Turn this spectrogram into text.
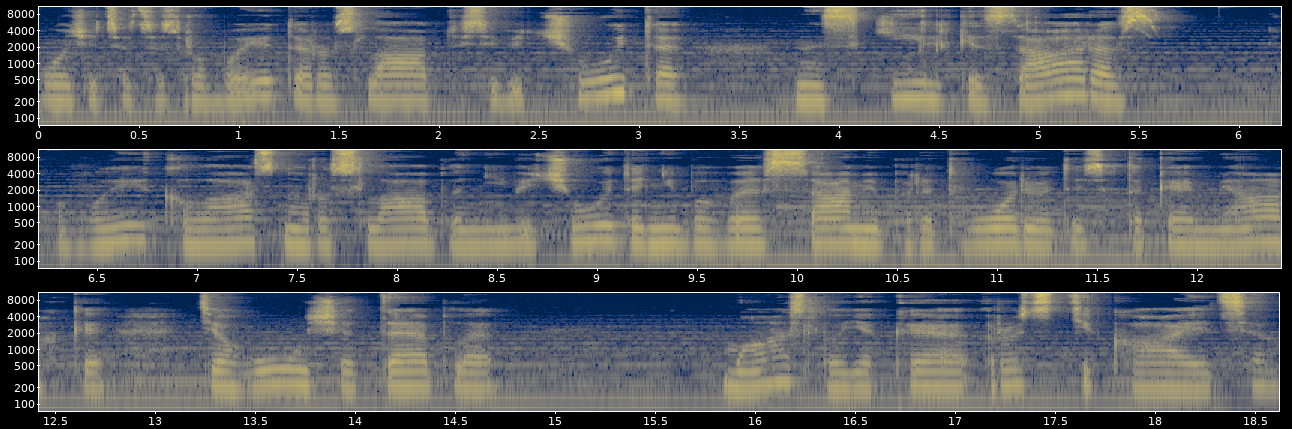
хочеться це зробити, розслабтеся, відчуйте, наскільки зараз класно розслаблені, відчуйте, ніби ви самі перетворюєтесь в таке м'яке, тягуче, тепле масло, яке розтікається,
